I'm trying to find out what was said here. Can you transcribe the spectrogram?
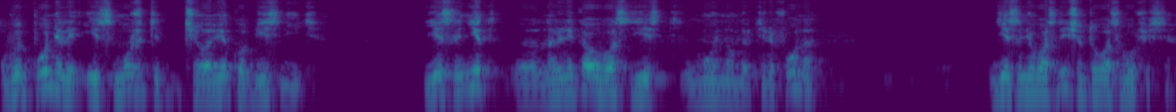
вы поняли и сможете человеку объяснить. Если нет, э, наверняка у вас есть мой номер телефона. Если не у вас лично, то у вас в офисе.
